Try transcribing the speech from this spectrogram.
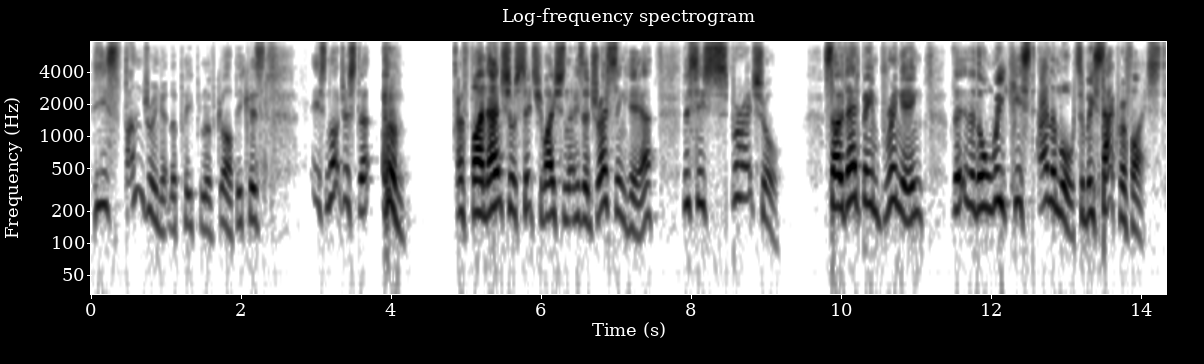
He is thundering at the people of God because it's not just a a financial situation that he's addressing here. This is spiritual. So they'd been bringing the, the, weakest animal to be sacrificed.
